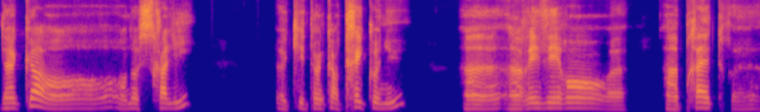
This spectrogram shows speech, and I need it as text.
d'un cas en, Australie, euh, qui est un cas très connu, un, révérend, euh, un prêtre, euh,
